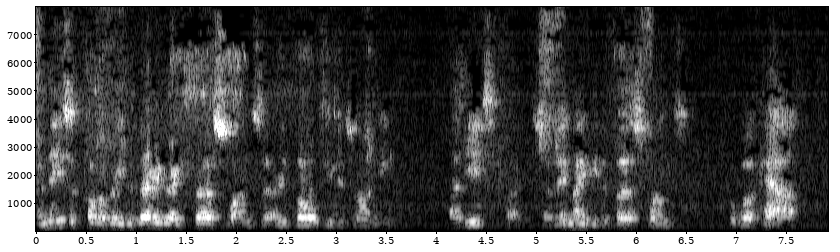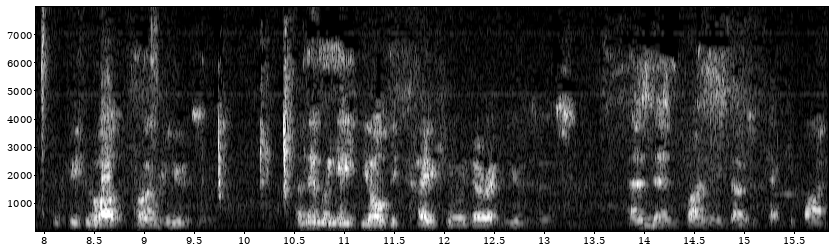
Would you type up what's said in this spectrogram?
and these are probably the very, very first ones that are involved in designing uh, the interface. So they may be the first ones to work out would be who are the primary users. And then we need the old occasional indirect users, and then finally those affected by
